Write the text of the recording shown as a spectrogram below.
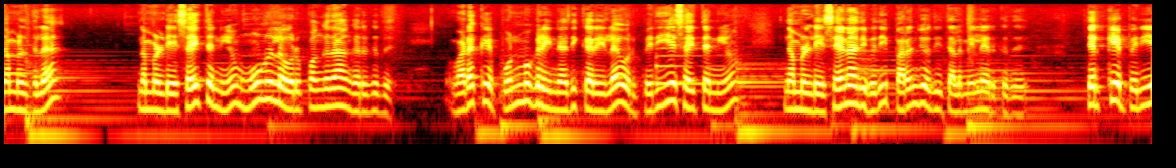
நம்மளதில் நம்மளுடைய சைத்தன்யம் மூணில் ஒரு பங்கு தான் அங்கே இருக்குது. வடக்கே பொன்முகலி நதிக்கரையில் ஒரு பெரிய சைத்தன்யம் நம்மளுடைய சேனாதிபதி பரஞ்சோதி தலைமையில் இருக்குது. தெற்கே பெரிய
